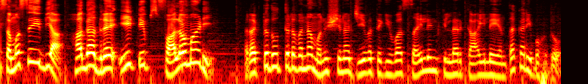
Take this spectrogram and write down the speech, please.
ಸಮಸ್ಯೆ ಇದೆಯಾ? ಹಾಗಾದ್ರೆ ಈ ಟಿಪ್ಸ್ ಫಾಲೋ ಮಾಡಿ. ರಕ್ತದೊತ್ತಡವನ್ನ ಮನುಷ್ಯನ ಜೀವ ತೆಗೆಯುವ ಸೈಲೆಂಟ್ ಕಿಲ್ಲರ್ ಕಾಯಿಲೆ ಅಂತ ಕರಿಬಹುದು.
